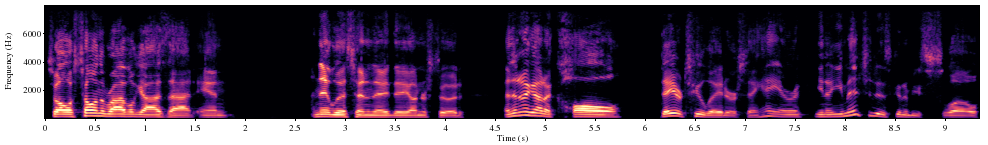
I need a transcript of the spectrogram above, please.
So I was telling the rival guys that and and they listened and they they understood. And then I got a call day or two later saying, Hey Eric, you know, you mentioned it's going to be slow.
